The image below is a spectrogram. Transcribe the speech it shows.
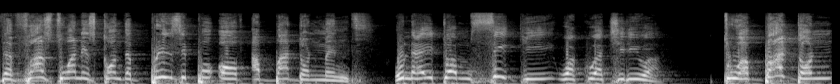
The first one is called the principle of abandonment unaitwa msingi wa kuachiliwa. To abandon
